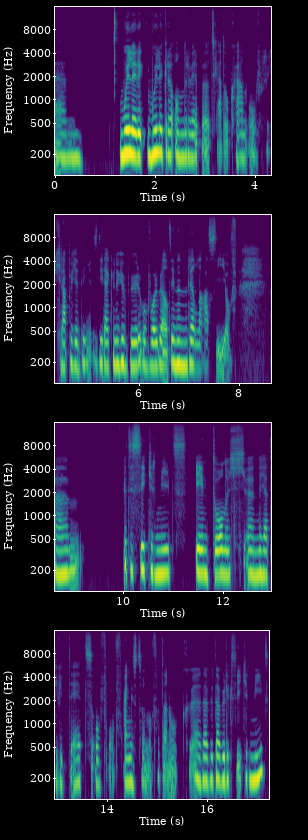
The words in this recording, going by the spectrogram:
um, moeilijkere onderwerpen. Het gaat ook gaan over grappige dingen die dat kunnen gebeuren, bijvoorbeeld in een relatie of ehm, het is zeker niet eentonig uh, negativiteit of, of angsten of wat dan ook. Uh, dat, dat, wil ik zeker niet.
